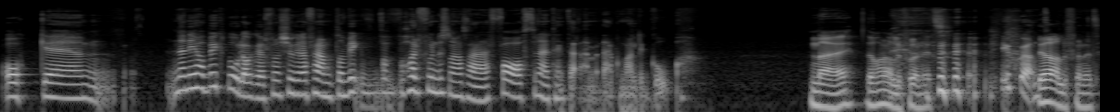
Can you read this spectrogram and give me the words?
Och eh, när ni har byggt bolaget från 2015, vi, vad- har det funnits några sådana här faser när ni tänkte att det här kommer aldrig gå? Nej, det har aldrig funnits. Det är skönt. Det har aldrig funnits.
